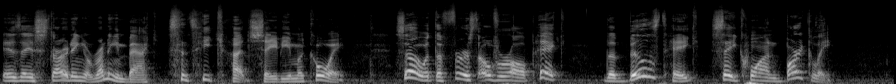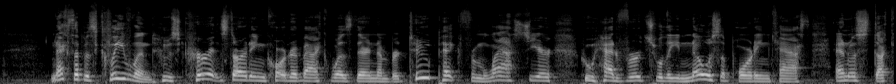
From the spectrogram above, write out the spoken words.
is a starting running back since he cut Shady McCoy. So, with the first overall pick, the Bills take Saquon Barkley. Next up is Cleveland, whose current starting quarterback was their number two pick from last year, who had virtually no supporting cast and was stuck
